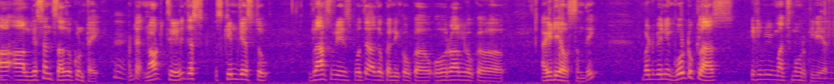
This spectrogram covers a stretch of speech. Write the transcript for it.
ఆ- లెసన్ చదువుకుంటాయి. అంటే నాట్ థియరీ జస్ట్ స్కిమ్ చేస్తూ గ్లాన్స్ చేసిపోతే అదొక నీకు ఒక ఓవరాల్గా ఒక ఐడియా వస్తుంది. But when you go to class it will be much more clear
